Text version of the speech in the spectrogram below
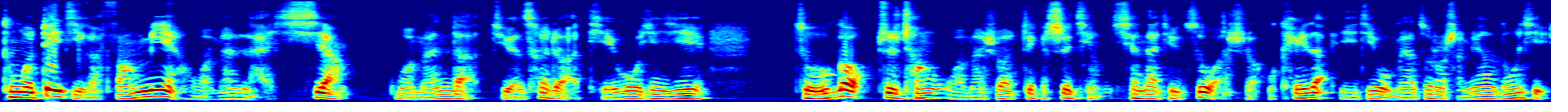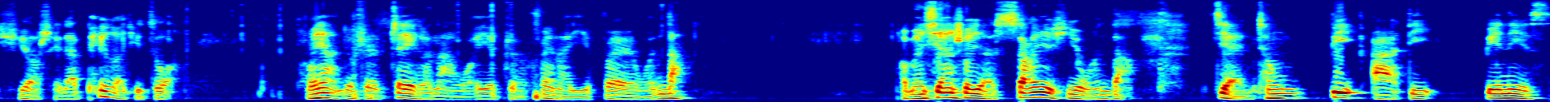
通过这几个方面，我们来向我们的决策者提供信息。足够支撑我们说这个事情现在去做是 OK 的，以及我们要做成什么样的东西，需要谁来配合去做。同样就是这个呢，我也准备了一份文档。我们先说一下商业需求文档，简称 BRD，Business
